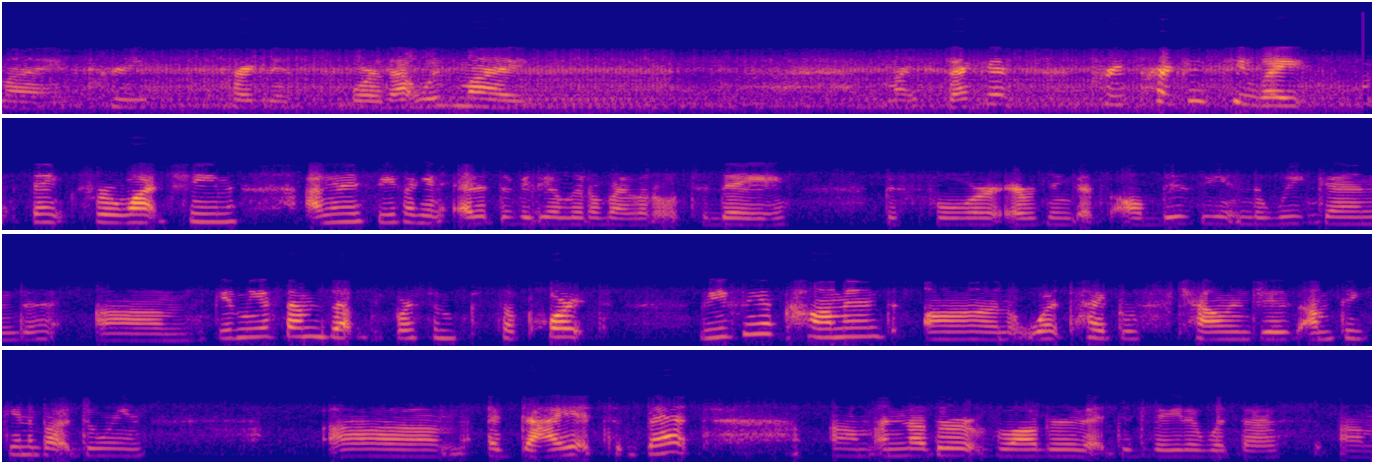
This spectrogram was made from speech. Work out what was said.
my pre-pregnancy or that was my my second pre-pregnancy weight. Thanks for watching. I'm going to see if I can edit the video little by little today before everything gets all busy in the weekend. Um, give me a thumbs up for some support leave me a comment on what type of challenges. I'm thinking about doing um, a diet bet. Um, another vlogger that did Veda with us, um,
